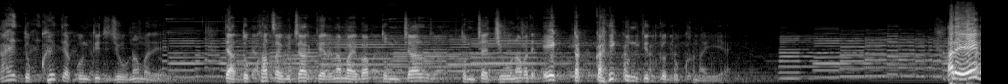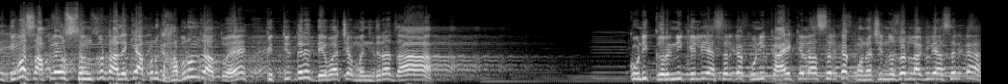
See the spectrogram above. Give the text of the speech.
काय दुःख आहे त्या कुंतीच्या जीवनामध्ये? त्या दुःखाचा विचार केला ना मायबाप तुमच्या तुमच्या जीवनामध्ये एक टक्काही कुंतीतकं दुःख नाहीये. अरे एक दिवस आपल्यावर संकट आलं की आपण घाबरून जातोय. कितीतरी देवाच्या मंदिरात जा. कोणी करणी केली असेल का? कोणी काय केलं असेल का? कोणाची नजर लागली असेल का?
